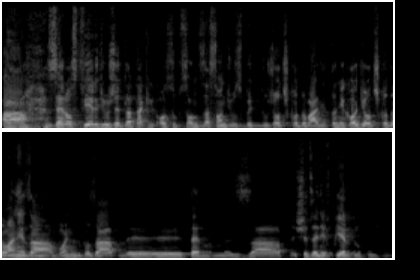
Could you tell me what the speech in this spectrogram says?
A Zero stwierdził, że dla takich osób sąd zasądził zbyt duże odszkodowanie. To nie chodzi o odszkodowanie za wojnę, tylko za y, ten, za siedzenie w pierdlu później.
